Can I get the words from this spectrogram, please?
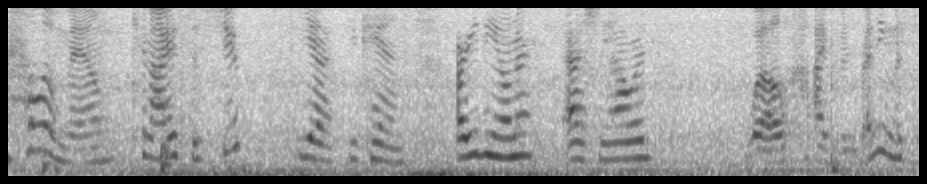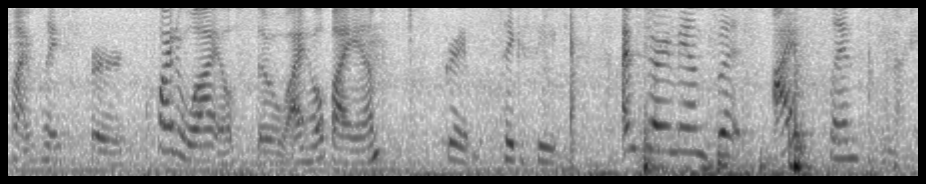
Hello, ma'am. Can I assist you? Yeah, you can. Are you the owner, Ashley Howard? Well, I've been renting this fine place for quite a while, so I hope I am. Great, let's take a seat. I'm sorry, ma'am, but I have plans tonight.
